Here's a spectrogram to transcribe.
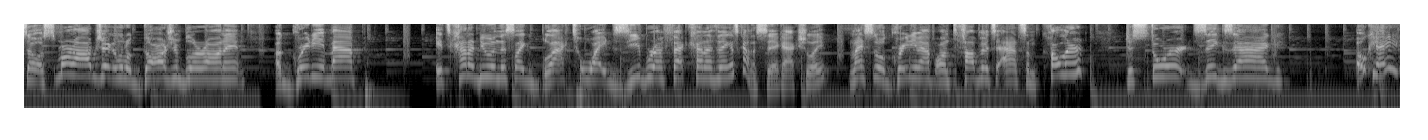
So a smart object, a little Gaussian blur on it, a gradient map. It's kind of doing this like black to white zebra effect kind of thing. It's kind of sick, actually. Nice little gradient map on top of it to add some color. Distort, zigzag. Okay,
